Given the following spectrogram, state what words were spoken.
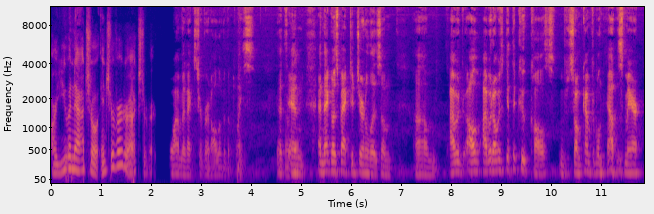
Are you a natural introvert or extrovert? Well, I'm an extrovert all over the place. That's okay. and and that goes back to journalism. Um, I would I'll, I would always get the kook calls, so I'm comfortable now as mayor.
